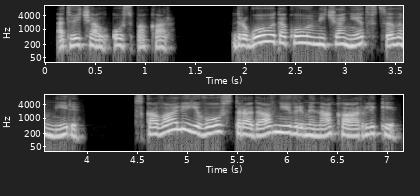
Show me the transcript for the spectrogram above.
— отвечал Оспакар. «Другого такого меча нет в целом мире. Сковали его в стародавние времена карлики,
